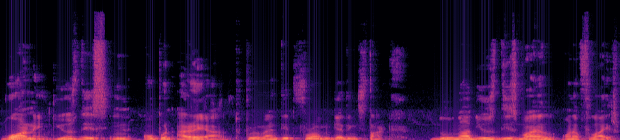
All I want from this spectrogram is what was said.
Warning. Use this in open area to prevent it from getting stuck. Do not use this while on a flyer.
